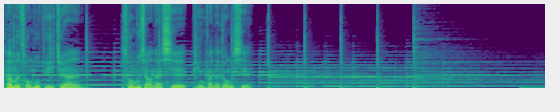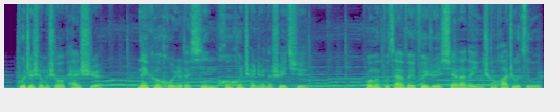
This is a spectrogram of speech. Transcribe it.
他们从不疲倦，从不讲那些平凡的东西。不知什么时候开始，那颗火热的心昏昏沉沉的睡去。我们不再为葳蕤绚烂的迎春花驻足，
